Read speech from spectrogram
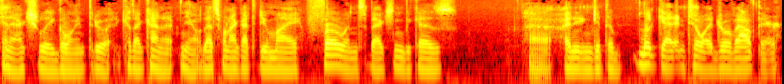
and actually going through it because I kind of you know that's when I got to do my faux inspection because uh, I didn't get to look at it until I drove out there.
